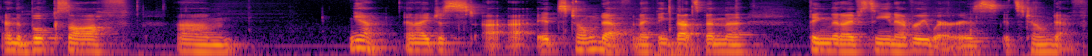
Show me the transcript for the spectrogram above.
and the book's off. Um, yeah, and I just uh, it's tone deaf, and I think that's been the thing that I've seen everywhere is it's tone deaf.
